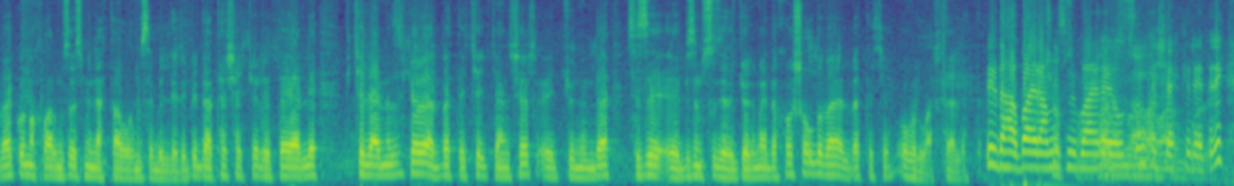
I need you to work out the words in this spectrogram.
və qonaqlarımıza öz minnətdarlığımızı bildiririk. Bir də təşəkkür edirik dəyərli fikirlərinizi görə. Əlbəttə ki, Gənclər günündə sizi e, bizim studiyada görmək də xoş oldu və əlbəttə ki, uğurlar fəaliyyətdə. Bir daha bayramınız mübarək olsun. mübarək Təşəkkür edirik.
